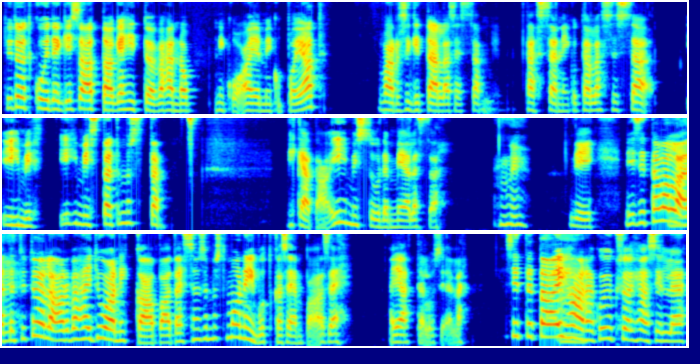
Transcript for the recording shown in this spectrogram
tytöt kuitenkin saattaa kehittyä vähän no, niin kuin aiemmin kuin pojat, varsinkin tällaisessa, tässä niin kuin tällaisessa ihmis, ihmis tai tämmöisestä, mikä tämä on, ihmissuuden mielessä. Niin. Niin, niin sitten tavallaan, niin. että tytöillä on vähän juonikkaampaa, tai se on semmoista monimutkaisempaa se ajattelu siellä. Sitten tämä on mm. ihana, kun yksi on ihan silleen,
